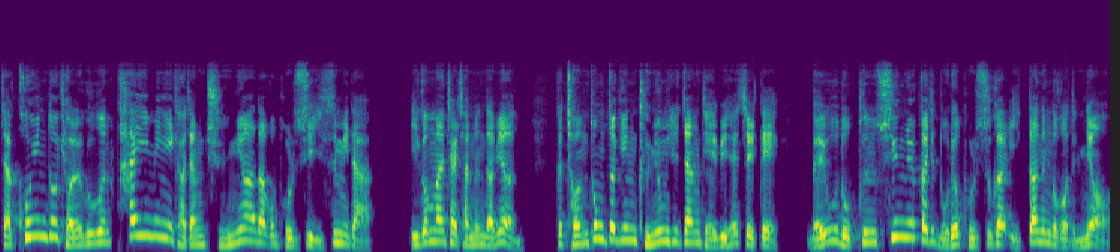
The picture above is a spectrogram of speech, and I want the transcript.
자, 코인도 결국은 타이밍이 가장 중요하다고 볼 수 있습니다. 이것만 잘 잡는다면 그 전통적인 금융시장 대비했을 때 매우 높은 수익률까지 노려볼 수가 있다는 거거든요.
